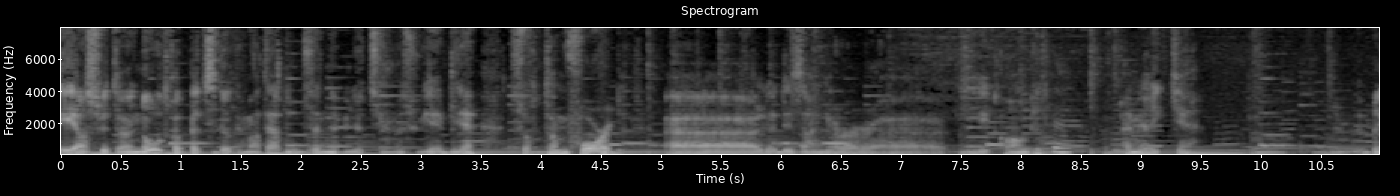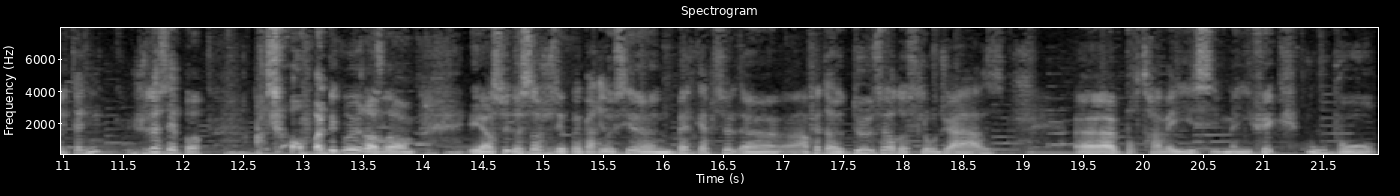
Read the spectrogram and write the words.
Et ensuite, un autre petit documentaire d'une dizaine de minutes, si je me souviens bien, sur Tom Ford, euh, le designer euh, qui est anglais, américain, britannique, je ne sais pas. on va le découvrir ensemble. Et ensuite de ça, je vous ai préparé aussi une belle capsule, en fait, un deux heures de slow jazz. Euh, pour travailler, c'est magnifique, ou pour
